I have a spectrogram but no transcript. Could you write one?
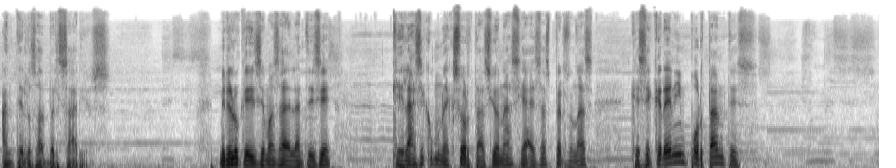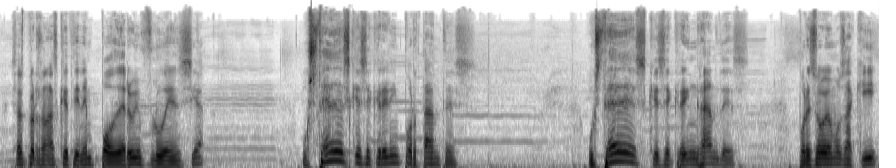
ante los adversarios. Mire lo que dice más adelante. Dice, que él hace como una exhortación hacia esas personas que se creen importantes. Esas personas que tienen poder o influencia. Ustedes que se creen importantes. Ustedes que se creen grandes. Por eso vemos aquí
